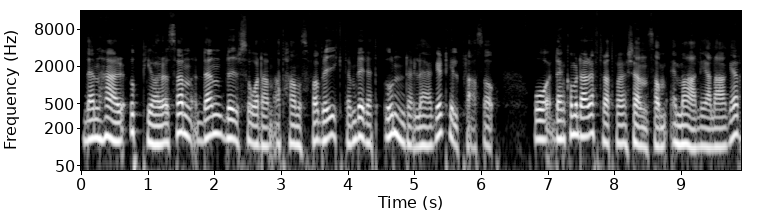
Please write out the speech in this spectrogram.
Den här uppgörelsen den blir sådan att hans fabrik den blir ett underläger till Plasov. Och den kommer därefter att vara känd som Emalia-lager.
